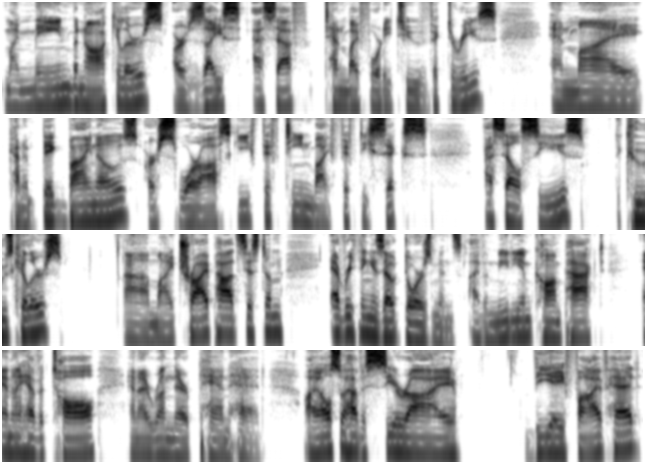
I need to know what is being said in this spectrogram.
My main binoculars are Zeiss SF 10 by 42 Victories. And my kind of big binos are Swarovski 15 by 56 SLCs, the Coues Killers. Uh, my tripod system, everything is outdoorsman's. I have a medium compact and I have a tall, and I run their pan head. I also have a Sirui VA5 head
